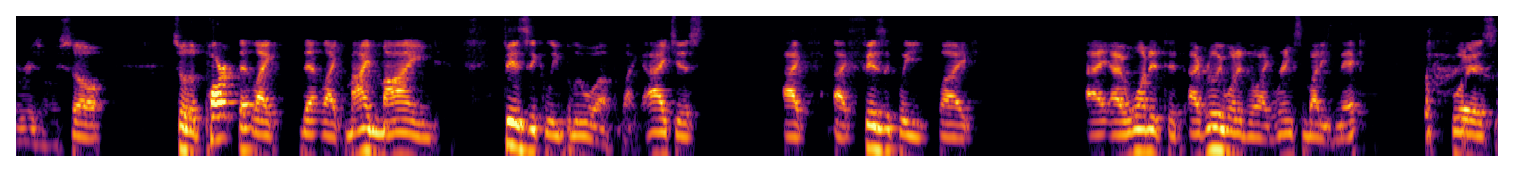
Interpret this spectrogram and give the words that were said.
originally so so the part that like that like my mind physically blew up like i just i i physically like i i wanted to i really wanted to like wring somebody's neck was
